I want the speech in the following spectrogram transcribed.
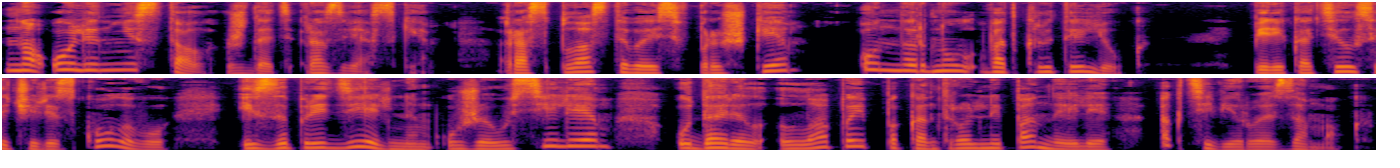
Но Олин не стал ждать развязки. Распластываясь в прыжке, он нырнул в открытый люк, перекатился через голову и запредельным уже усилием ударил лапой по контрольной панели, активируя замок.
